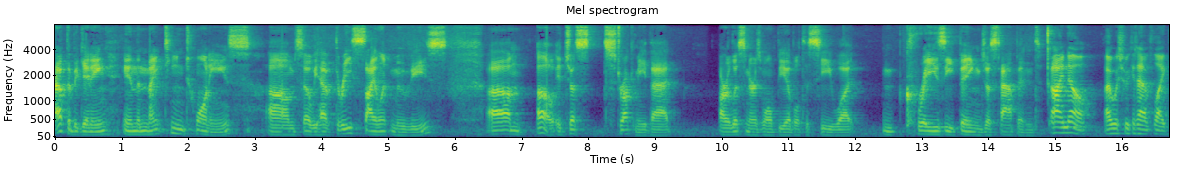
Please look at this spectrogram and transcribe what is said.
at the beginning in the 1920s. Um, so we have three silent movies. Um, oh, it just struck me that our listeners won't be able to see what crazy thing just happened. I know. I wish we could have like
